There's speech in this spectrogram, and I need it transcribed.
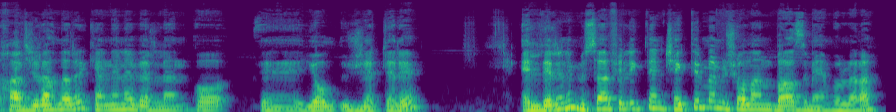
harcırahları kendine verilen o e, yol ücretleri ellerini misafirlikten çektirmemiş olan bazı memurlara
